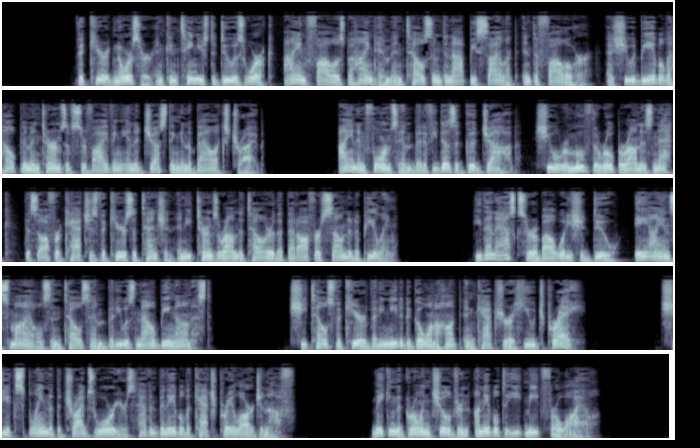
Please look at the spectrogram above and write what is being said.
Vakir ignores her and continues to do his work, Ayan follows behind him and tells him to not be silent and to follow her, as she would be able to help him in terms of surviving and adjusting in the Balax tribe. Ayan informs him that if he does a good job, she will remove the rope around his neck, this offer catches Vakir's attention and he turns around to tell her that that offer sounded appealing. He then asks her about what he should do, Ayan smiles and tells him that he was now being honest, she tells Vakir that he needed to go on a hunt and capture a huge prey. She explained that the tribe's warriors haven't been able to catch prey large enough, making the growing children unable to eat meat for a while.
